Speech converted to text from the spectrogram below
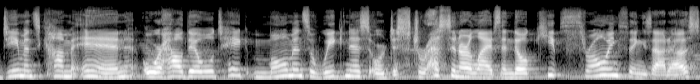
demons come in or how they will take moments of weakness or distress in our lives and they'll keep throwing things at us.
